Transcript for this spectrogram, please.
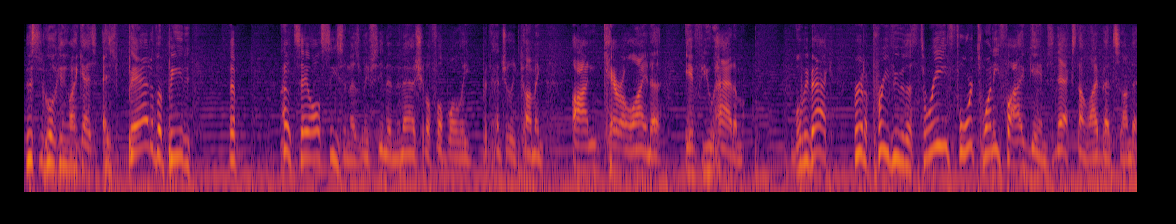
This is looking like as, as bad of a beat, uh, I would say all season, as we've seen in the National Football League, potentially coming on Carolina if you had them. We'll be back. We're going to preview the three 425 games next on Live Bet Sunday.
